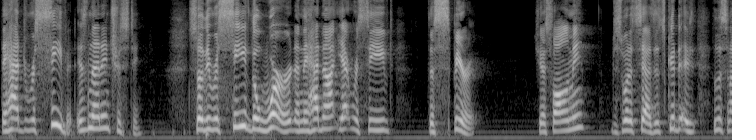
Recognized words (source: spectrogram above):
They had to receive it. Isn't that interesting? So they received the word, and they had not yet received the Spirit. Do you guys follow me? Just what it says. It's good. To, listen,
